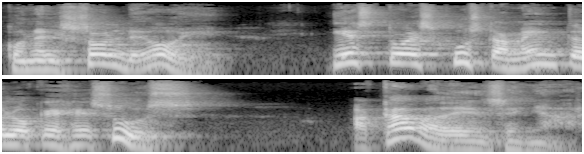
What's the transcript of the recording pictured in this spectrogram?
con el sol de hoy. Y esto es justamente lo que Jesús acaba de enseñar.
